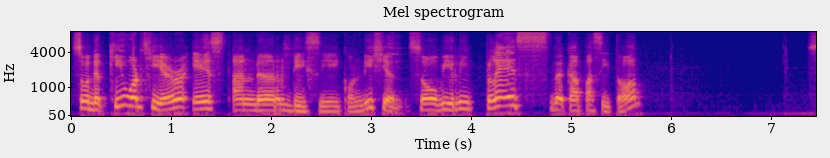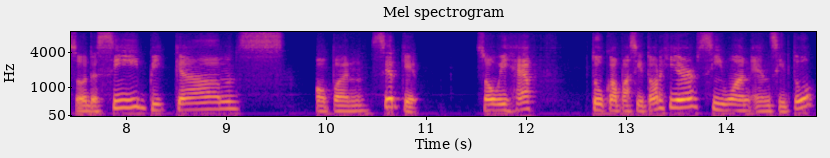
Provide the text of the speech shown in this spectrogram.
So the keyword here is under DC condition. So we replace the capacitor. So the C becomes open circuit. So we have two capacitor here, C1 and C2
